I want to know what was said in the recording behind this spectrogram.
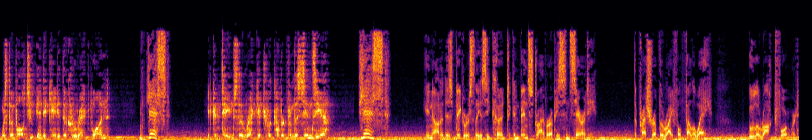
Was the vault you indicated the correct one? Yes. It contains the wreckage recovered from the Cinzia? Yes. He nodded as vigorously as he could to convince Stryver of his sincerity. The pressure of the rifle fell away. Ula rocked forward,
